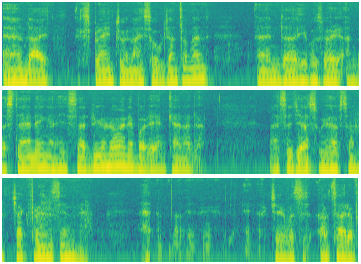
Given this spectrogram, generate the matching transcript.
And I explained to a nice old gentleman, and uh, he was very understanding, and he said, do you know anybody in Canada? I said, yes, we have some Czech friends in, actually it was outside of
